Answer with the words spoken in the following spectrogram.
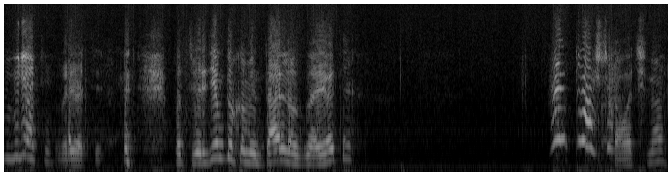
Врете. Врете. Подтвердим документально, узнаете? Антоша! Точно.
